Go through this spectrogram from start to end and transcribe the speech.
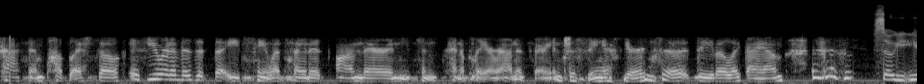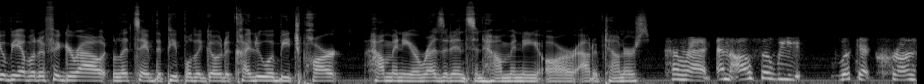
tracked and published. So if you were to visit the HTA website, it's on there and you can kind of play around. It's very interesting if you're into data like I am. so you'll be able to figure out, let's say, the people that go to Kailua Beach Park, how many are residents and how many are out of towners? Correct. And also, we look at cross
